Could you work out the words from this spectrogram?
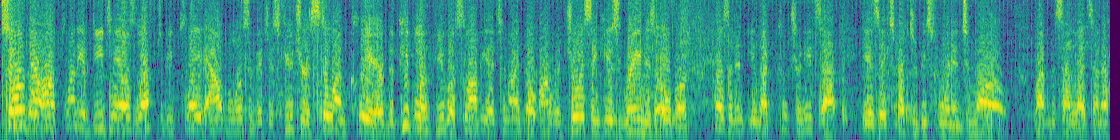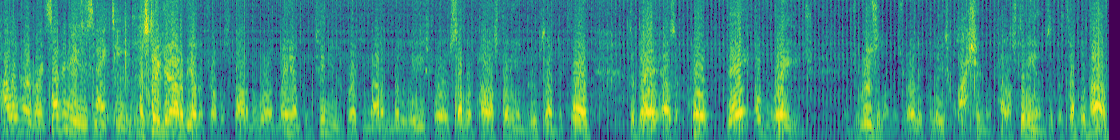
So there are plenty of details left to be played out. Milosevic's future is still unclear. The people of Yugoslavia tonight, though, are rejoicing his reign is over. President-elect Kostunica is expected to be sworn in tomorrow. Live in the Satellite Center, Holly Herbert, 7 News 19. Let's take it out of the other trouble spot in the world. Mayhem continues breaking out in the Middle East, where several Palestinian groups have declared today as a, quote, day of rage. In Jerusalem, Israeli police clashing with Palestinians at the Temple Mount.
